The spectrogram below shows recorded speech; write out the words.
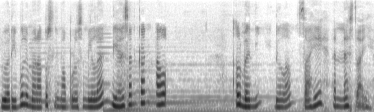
2559 dihasankan Al Albani dalam Sahih An-Nasai.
